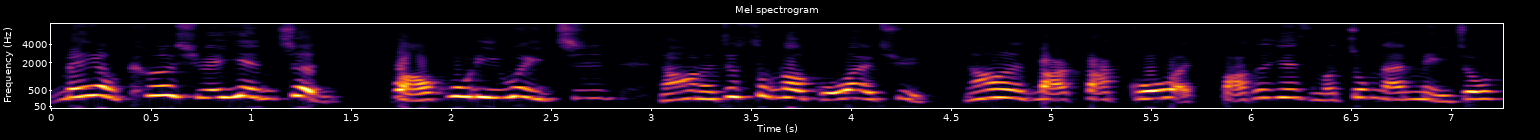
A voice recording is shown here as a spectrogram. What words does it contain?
没有科学验证？保护力未知，然后呢，就送到国外去，然后呢，把把国外把这些什么中南美洲，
